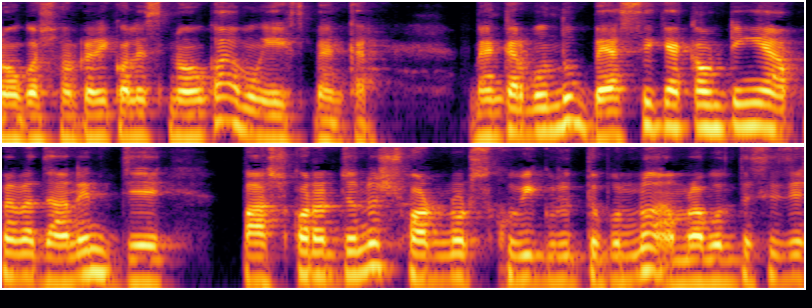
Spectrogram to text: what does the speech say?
নওগাঁ সরকারি কলেজ, নওগাঁ এবং এক্স ব্যাংকার। ব্যাংকার বন্ধু, বেসিক অ্যাকাউন্টিং এ আপনারা জানেন যে পাশ করার জন্য শর্ট নোটস খুবই গুরুত্বপূর্ণ। আমরা বলতেছি যে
